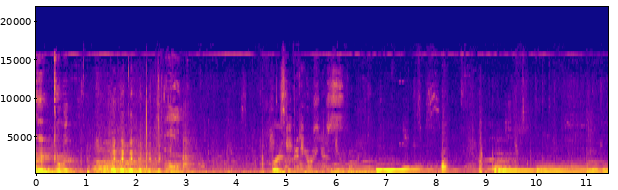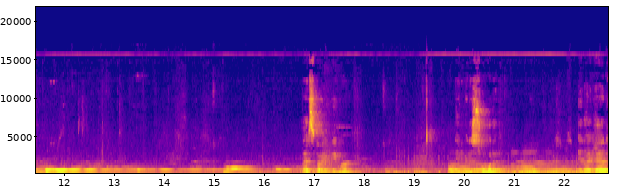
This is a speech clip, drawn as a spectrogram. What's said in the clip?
dang, come in. Last night we were in Minnesota, and I had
